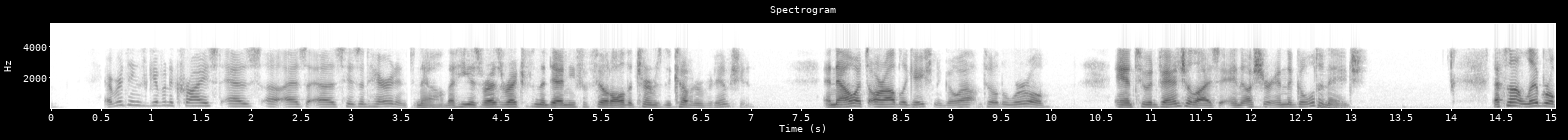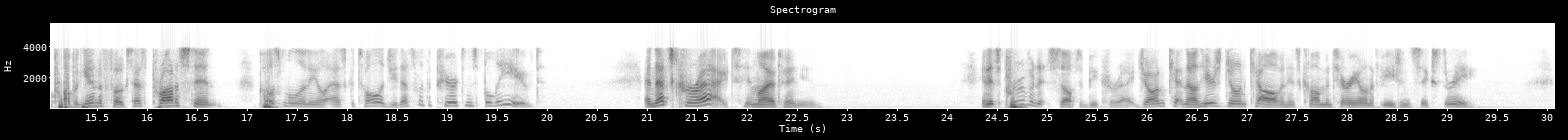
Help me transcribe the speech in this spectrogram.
Everything's given to Christ as uh, as as his inheritance now that he is resurrected from the dead and he fulfilled all the terms of the covenant of redemption. And now it's our obligation to go out into the world and to evangelize it and usher in the golden age. That's not liberal propaganda, folks. That's Protestant postmillennial eschatology. That's what the Puritans believed. And that's correct, in my opinion. And it's proven itself to be correct. John now here's John Calvin, his commentary on Ephesians 6 3.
